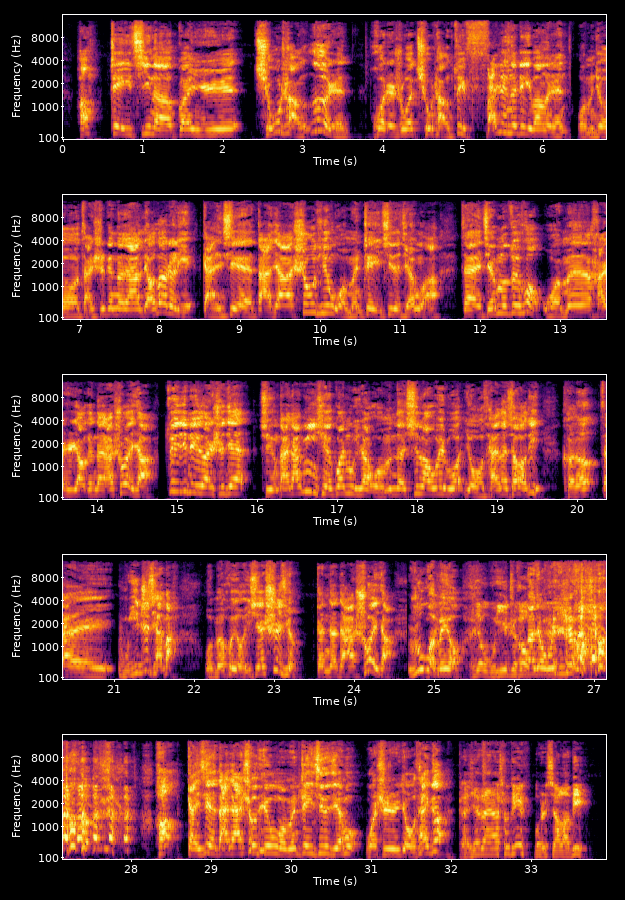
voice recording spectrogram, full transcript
好，这一期呢，关于球场恶人。或者说球场最烦人的这一帮的人，我们就暂时跟大家聊到这里。感谢大家收听我们这一期的节目啊！在节目的最后，我们还是要跟大家说一下，最近这段时间，请大家密切关注一下我们的新浪微博“有才的小老弟”，可能在五一之前吧，我们会有一些事情跟大家说一下。如果没有，那就五一之后那。就五一之后。好，感谢大家收听我们这一期的节目，我是有才哥，感谢大家收听，我是小老弟。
